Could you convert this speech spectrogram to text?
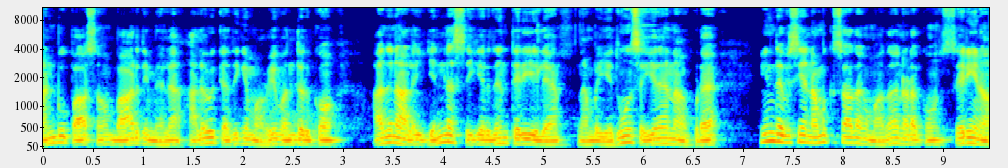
அன்பு பாசம் பாரதி மேலே அளவுக்கு அதிகமாகவே வந்திருக்கும். அதனால் என்ன செய்கிறதுன்னு தெரியல. நம்ம எதுவும் செய்யலைன்னா கூட இந்த விஷயம் நமக்கு சாதகமாக தான் நடக்கும். சரிண்ணா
